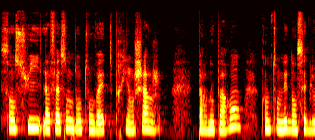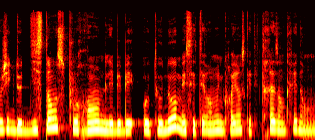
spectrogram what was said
S'ensuit la façon dont on va être pris en charge par nos parents quand on est dans cette logique de distance pour rendre les bébés autonomes, et c'était vraiment une croyance qui était très ancrée dans,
